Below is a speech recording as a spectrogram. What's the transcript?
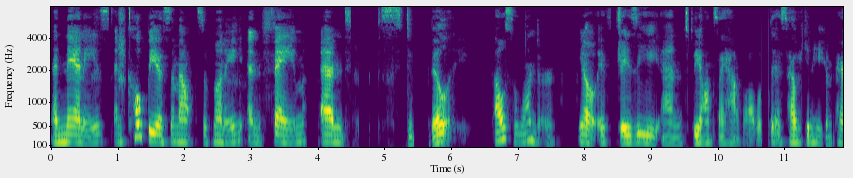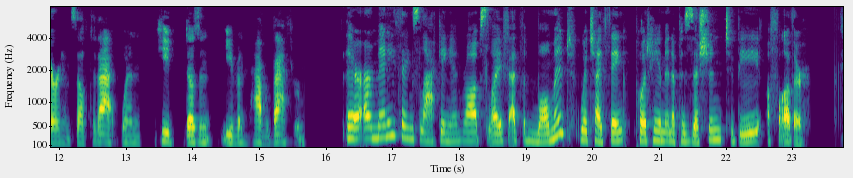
and nannies and copious amounts of money and fame and stability. I also wonder, you know, if Jay Z and Beyonce have all of this, how can he compare himself to that when he doesn't even have a bathroom? There are many things lacking in Rob's life at the moment, which I think put him in a position to be a father.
